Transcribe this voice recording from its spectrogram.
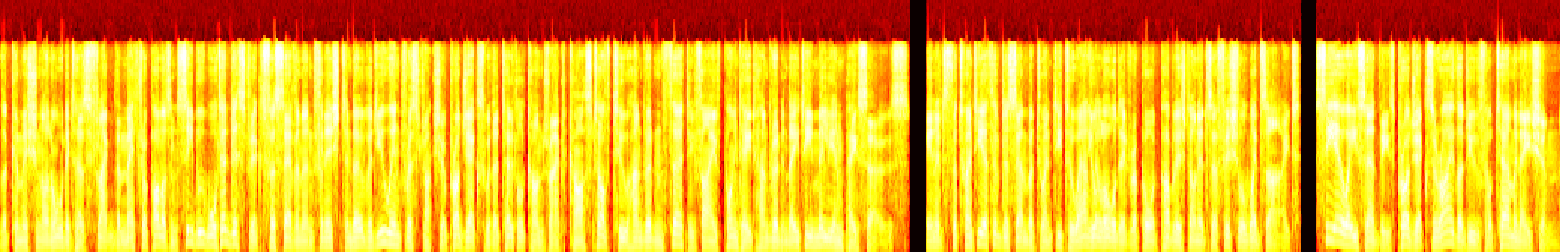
The Commission on Audit has flagged the Metropolitan Cebu Water District for seven unfinished and overdue infrastructure projects with a total contract cost of 235.880 million pesos. In its the 20th of December 22 annual audit report published on its official website, COA said these projects are either due for termination,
